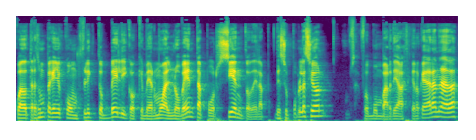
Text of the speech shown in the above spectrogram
cuando tras un pequeño conflicto bélico que mermó al 90% de, la- de su población, o sea, fue bombardeado hasta que no quedara nada,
